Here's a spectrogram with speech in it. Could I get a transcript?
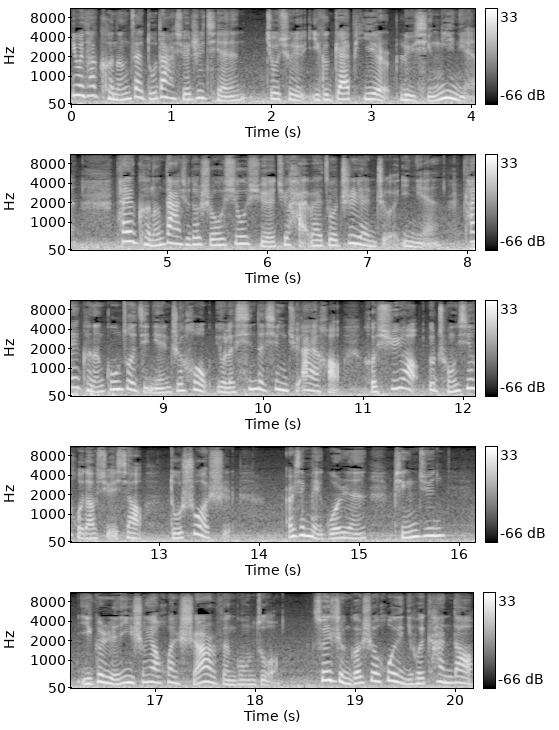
因为他可能在读大学之前就去一个 gap year 旅行一年，他也可能大学的时候休学去海外做志愿者一年，他也可能工作几年之后有了新的兴趣爱好和需要，又重新回到学校读硕士。而且美国人平均一个人一生要换十二份工作，所以整个社会你会看到。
